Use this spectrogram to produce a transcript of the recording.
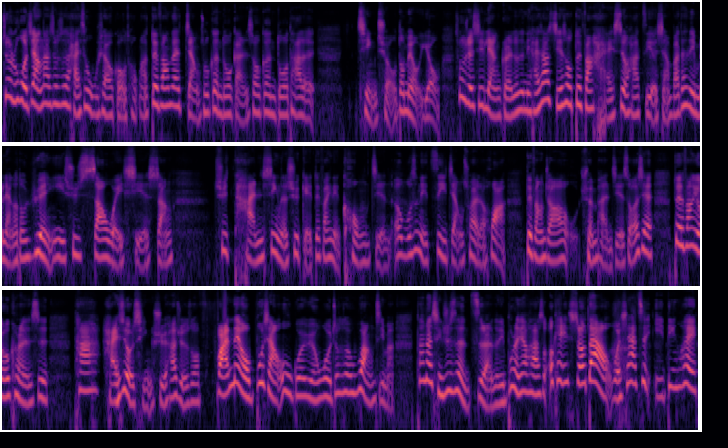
就如果这样，那就是还是无效沟通啊，对方在讲出更多感受、更多他的请求都没有用。所以我觉得其实两个人就是你还是要接受对方还是有他自己的想法，但是你们两个都愿意去稍微协商。去弹性的去给对方一点空间，而不是你自己讲出来的话，对方就要全盘接受。而且对方有可能是他还是有情绪，他觉得说烦呢、欸，我不想物归原位，就是会忘记嘛。但那情绪是很自然的，你不能要他说 OK 收到，我下次一定会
